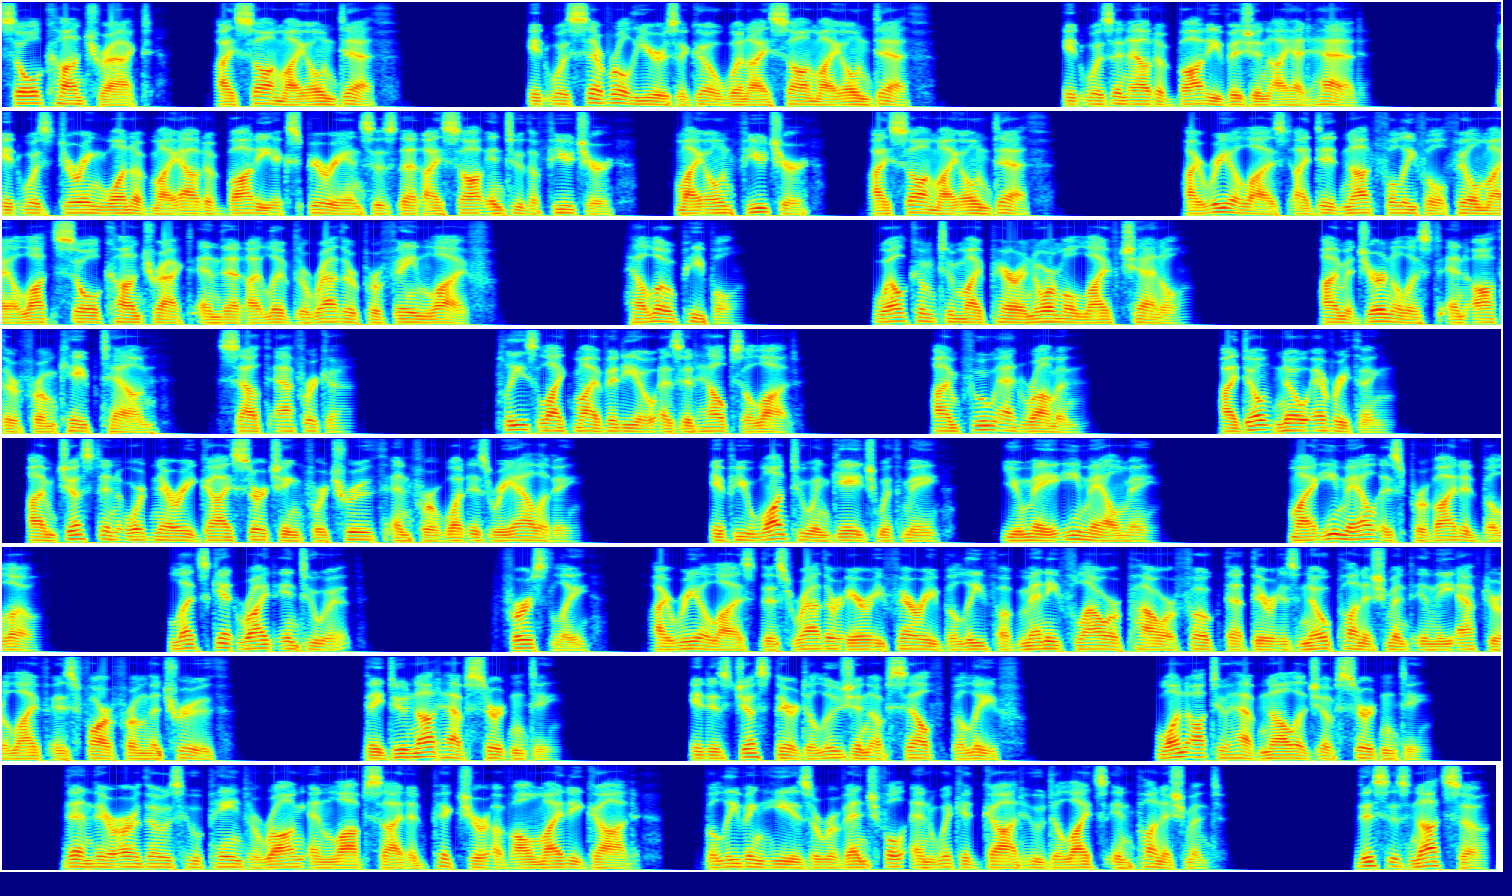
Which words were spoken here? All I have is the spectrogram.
Soul contract, I saw my own death. It was several years ago when I saw my own death. It was an out-of-body vision I had had. It was during one of my out-of-body experiences that I saw into the future, my own future, I saw my own death. I realized I did not fully fulfill my allot soul contract and that I lived a rather profane life. Hello people. Welcome to my Paranormal Life channel. I'm a journalist and author from Cape Town, South Africa. Please like my video as it helps a lot. I'm Fuad Rahman. I don't know everything. I'm just an ordinary guy searching for truth and for what is reality. If you want to engage with me, you may email me. My email is provided below. Let's get right into it. Firstly, I realized this rather airy-fairy belief of many flower power folk that there is no punishment in the afterlife is far from the truth. They do not have certainty. It is just their delusion of self-belief. One ought to have knowledge of certainty. Then there are those who paint a wrong and lopsided picture of Almighty God, believing he is a revengeful and wicked God who delights in punishment. This is not so.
